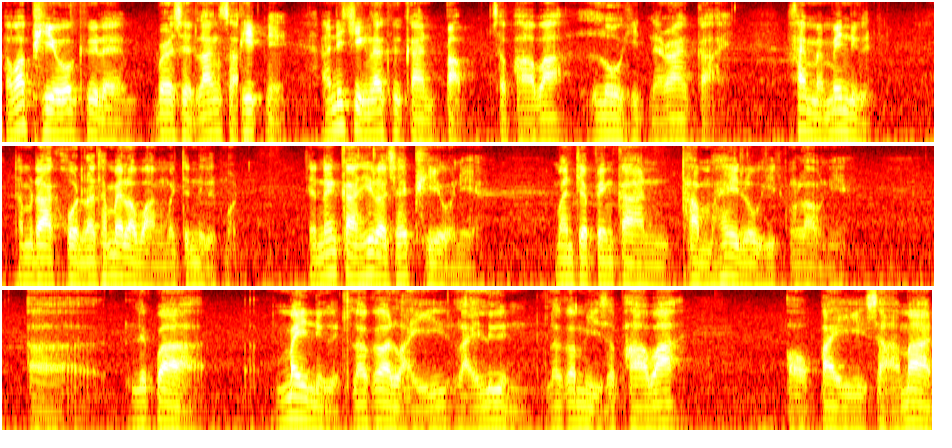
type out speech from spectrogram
คำว่าเพียวก็คืออะไรบริษัทธิ์ล้างสารพิษเนี่ยอันนี้จริงแล้วคือการปรับสภาวะโลหิตในร่างกาย ให้มันไม่หนืด ธรรมดาคนเราถ้าไม่ระวังมันจะหนืดหมดฉะนั้นการที่เราใช้เพียวเนี่ยมันจะเป็นการทำให้โลหิตของเราเนี่ยเเรียกว่าไม่หนืดแล้วก็ไหลไหลลื่น แล้วก็มีสภาวะออกไปสามารถ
